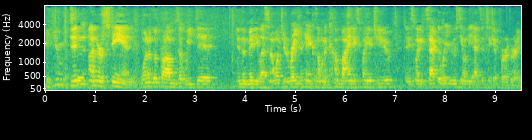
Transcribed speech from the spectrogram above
If you didn't understand one of the problems that we did in the mini lesson, I want you to raise your hand because I'm going to come by and explain it to you and explain exactly what you're going to see on the exit ticket for a grade.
